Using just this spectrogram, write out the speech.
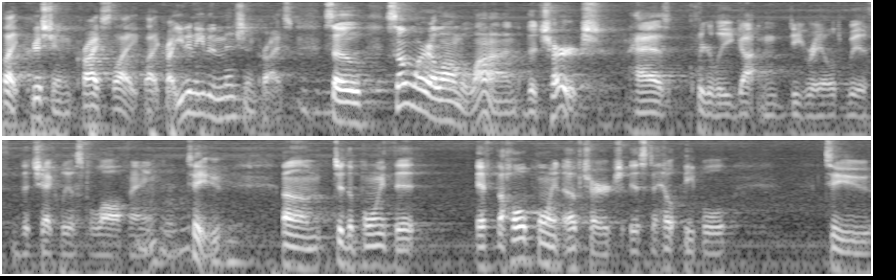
like Christian, Christ, like like Christ. You didn't even mention Christ. So somewhere along the line, the church has clearly gotten derailed with the checklist law thing too, um, to the point that if the whole point of church is to help people to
